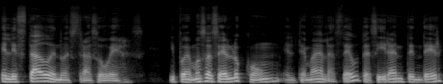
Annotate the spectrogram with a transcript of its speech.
el estado de nuestras ovejas. Y podemos hacerlo con el tema de las deudas, ir a entender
